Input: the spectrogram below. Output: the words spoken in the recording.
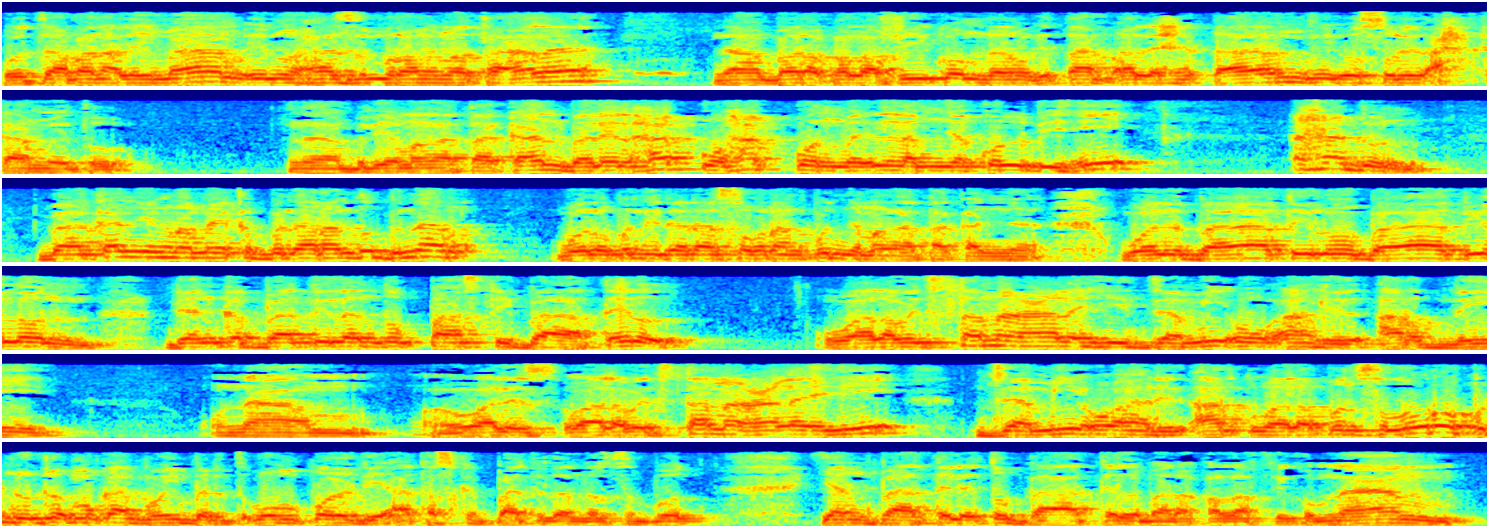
Ucapan Al-Imam Ibnu Hazm rahimahullah taala, nah barakallahu fikum dalam kitab Al-Hikam fi Ushulil Ahkam itu. Nah, beliau mengatakan balil haqqu haqqun wa illam yakul bihi ahadun. Bahkan yang namanya kebenaran itu benar walaupun tidak ada seorang pun yang mengatakannya. Wal batilu batilun dan kebatilan itu pasti batil. Walau istama alaihi jami'u ahli al-ardi Unam walau istama alaihi jami'u ahli ard walaupun seluruh penduduk muka bumi berkumpul di atas kebatilan tersebut. Yang batil itu batil barakallahu fikum. Nam.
